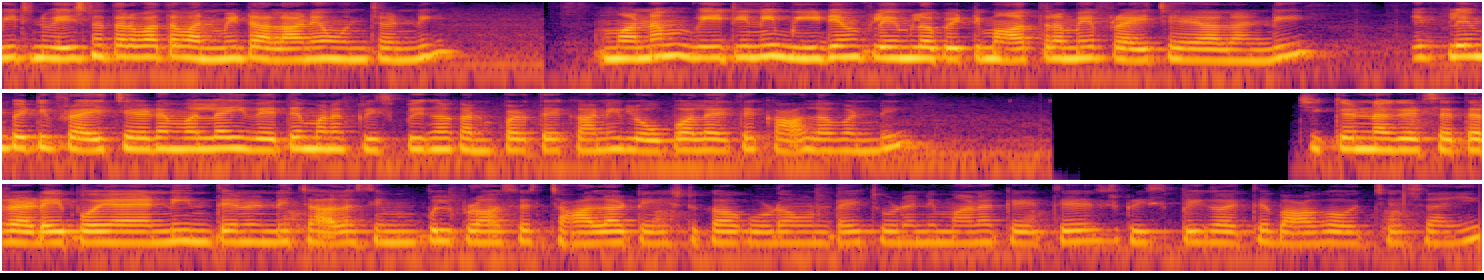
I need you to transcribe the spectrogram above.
వీటిని వేసిన తర్వాత వన్ మినిట్ అలానే ఉంచండి. మనం వీటిని మీడియం ఫ్లేమ్లో పెట్టి మాత్రమే ఫ్రై చేయాలండి. హై ఫ్లేమ్ పెట్టి ఫ్రై చేయడం వల్ల ఇవైతే మనకు క్రిస్పీగా కనపడతాయి. కానీ లోపల అయితే కాలవండి. చికెన్ నగెట్స్ అయితే రెడీ అయిపోయాయండి. ఇంతేనండి. చాలా సింపుల్ ప్రాసెస్ చాలా టేస్ట్గా కూడా ఉంటాయి. చూడండి మనకైతే క్రిస్పీగా అయితే బాగా వచ్చేసాయి.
